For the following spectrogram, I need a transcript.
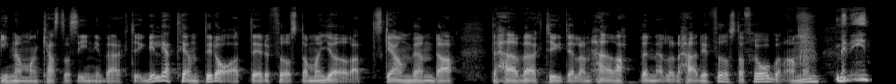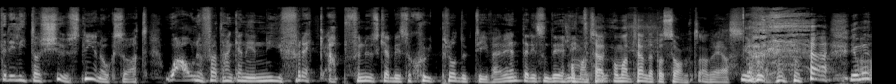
innan man kastar sig in i verktyg. Det är lätt hänt idag att det är det första man gör, att ska jag använda det här verktyget eller den här appen eller det här, det är första frågorna. Men Men är inte det lite av tjusningen också? Att wow, nu får jag tanka ner en ny fräck app för nu ska jag bli så sjukt produktiv här. Är inte det som det är lite... Om man, tänder, om man tänder på sånt, Andreas. jo, men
